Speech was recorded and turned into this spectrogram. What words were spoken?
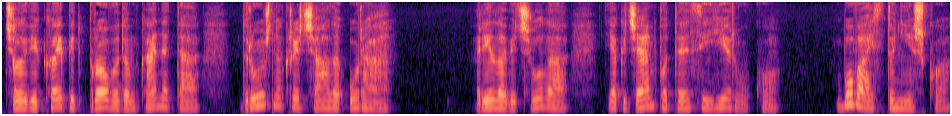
Чоловіки під проводом Кеннета дружно кричали Ура! Ріла відчула, як Джем потис її руку. Бувай, стоніжко.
